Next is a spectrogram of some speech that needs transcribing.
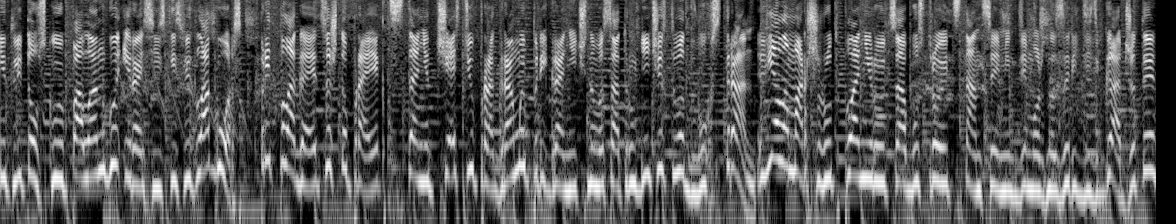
соединит литовскую Палангу и российский Светлогорск. Предполагается, что проект станет частью программы приграничного сотрудничества двух стран. Веломаршрут планируется обустроить станциями, где можно зарядить гаджеты,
